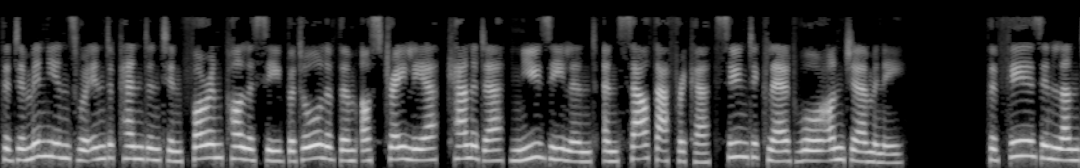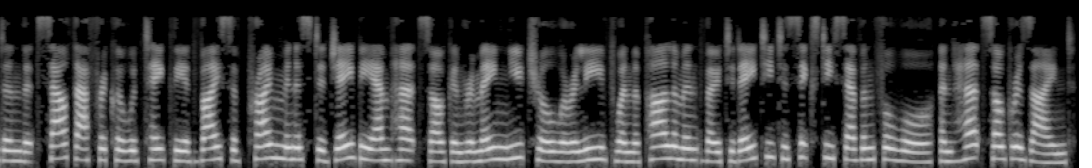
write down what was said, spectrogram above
The Dominions were independent in foreign policy but all of them Australia, Canada, New Zealand, and South Africa soon declared war on Germany. The fears in London that South Africa would take the advice of Prime Minister JBM Hertzog and remain neutral were relieved when the parliament voted 80 to 67 for war, and Hertzog resigned.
